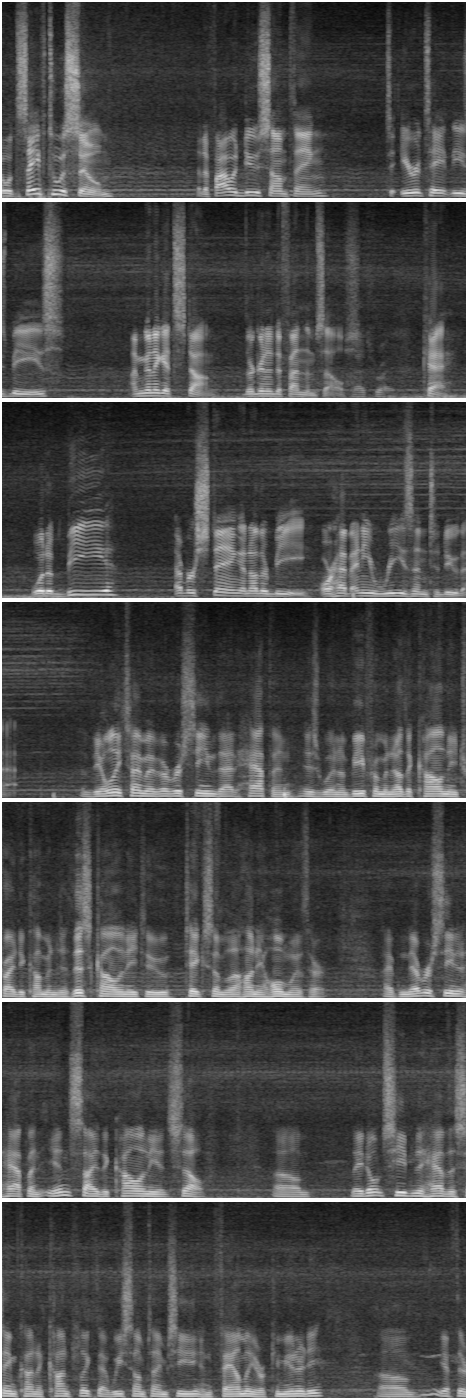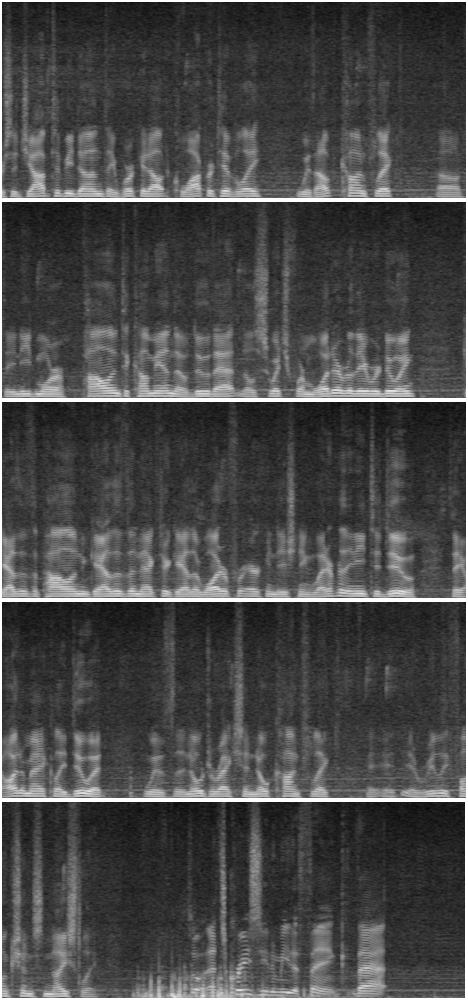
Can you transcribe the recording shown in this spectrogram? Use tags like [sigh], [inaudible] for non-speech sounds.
So it's safe to assume that if I would do something to irritate these bees, I'm going to get stung. They're going to defend themselves. That's right. Okay. Would a bee ever sting another bee or have any reason to do that? The only time I've ever seen that happen is when a bee from another colony tried to come into this colony to take some of the honey home with her. I've never seen it happen inside the colony itself. Um, they don't seem to have the same kind of conflict that we sometimes see in family or community. Um, if there's a job to be done, they work it out cooperatively without conflict. Uh, if they need more pollen to come in, they'll do that. They'll switch from whatever they were doing gather the pollen, gather the nectar, gather water for air conditioning, whatever they need to do, they automatically do it with no direction, no conflict. It, it really functions nicely. So that's crazy to me to think that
